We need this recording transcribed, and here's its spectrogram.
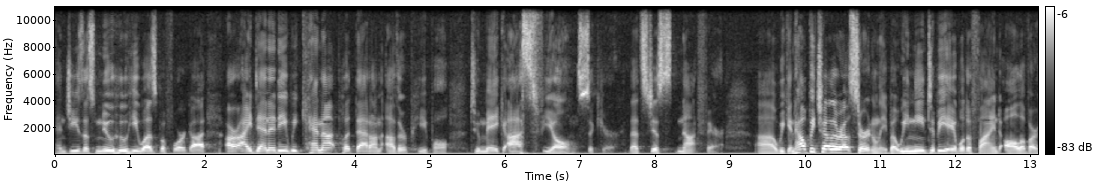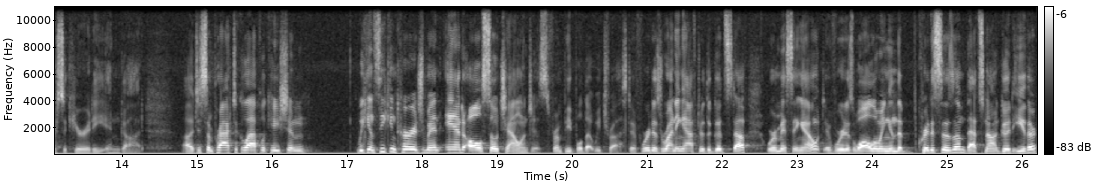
And Jesus knew who he was before God. Our identity, we cannot put that on other people to make us feel secure. That's just not fair. Uh, we can help each other out, certainly, but we need to be able to find all of our security in God. Uh, just some practical application we can seek encouragement and also challenges from people that we trust. If we're just running after the good stuff, we're missing out. If we're just wallowing in the criticism, that's not good either.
